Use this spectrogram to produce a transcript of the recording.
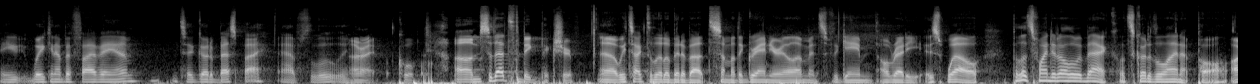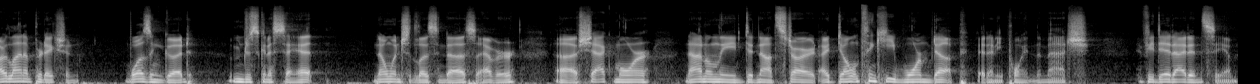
Are you waking up at 5 a.m. to go to Best Buy? Absolutely. All right, cool. Um, so that's the big picture. Uh, we talked a little bit about some of the granular elements of the game already as well, but let's wind it all the way back. Let's go to the lineup, Paul. Our lineup prediction wasn't good. I'm just gonna say it. No one should listen to us ever. Uh, Shaq Moore not only did not start, I don't think he warmed up at any point in the match. If he did, I didn't see him.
